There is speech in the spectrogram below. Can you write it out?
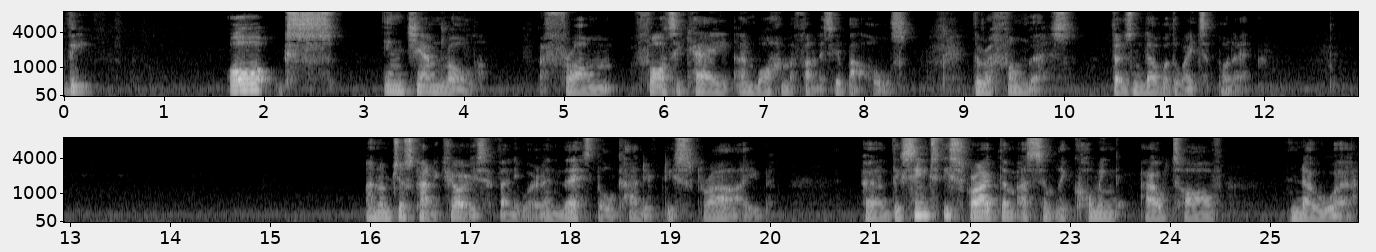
the orcs in general from 40k and Warhammer Fantasy Battles, they're a fungus. There's no other way to put it. And I'm just kind of curious if anywhere in this they'll kind of describe. Uh, they seem to describe them as simply coming out of nowhere.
